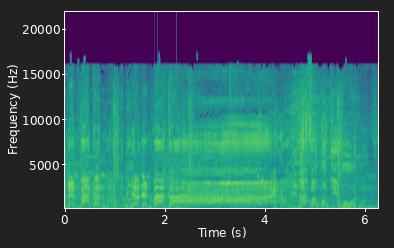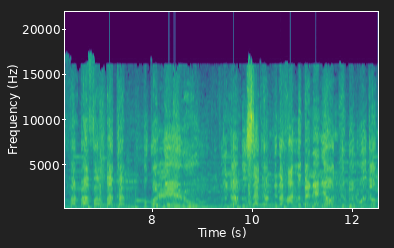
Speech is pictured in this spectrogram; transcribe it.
yeneen bakkan yeneen bakkan dafa wuti woon farba fa bakkan bu ko leeroon dundam du sakkan dina xàll beneen yoon du dul wutum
